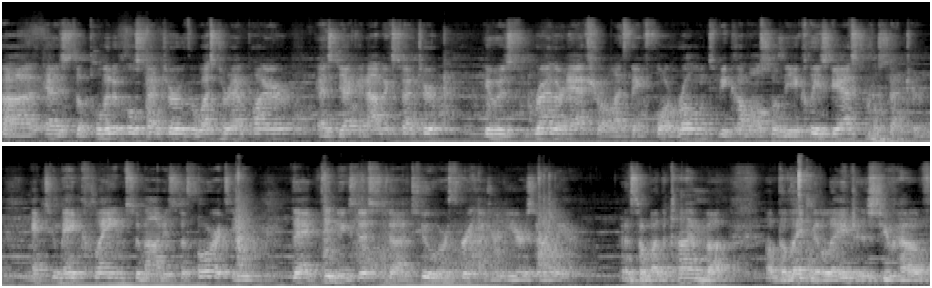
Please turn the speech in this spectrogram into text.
uh, as the political center of the Western Empire, as the economic center, it was rather natural, I think, for Rome to become also the ecclesiastical center and to make claims about its authority that didn't exist uh, two or three hundred years earlier. And so by the time uh, of the late Middle Ages, you have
